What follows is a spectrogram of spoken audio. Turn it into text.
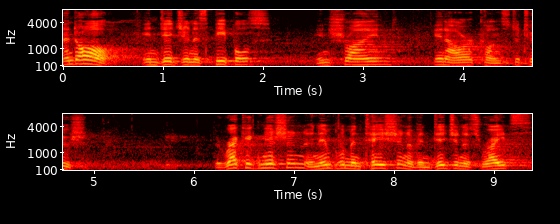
and all Indigenous peoples enshrined in our Constitution. The recognition and implementation of Indigenous rights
